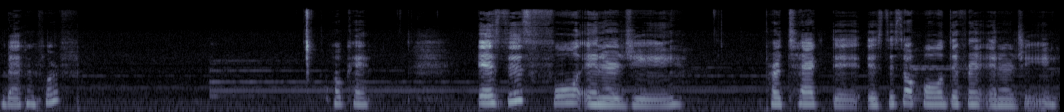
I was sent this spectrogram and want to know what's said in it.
Back and forth. Okay. Is this full energy protected? Is this a whole different energy?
